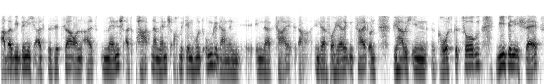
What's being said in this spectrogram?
aber wie bin ich als Besitzer und als Mensch, als Partnermensch auch mit dem Hund umgegangen in der Zeit, in der vorherigen Zeit? Und wie habe ich ihn großgezogen, wie bin ich selbst,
